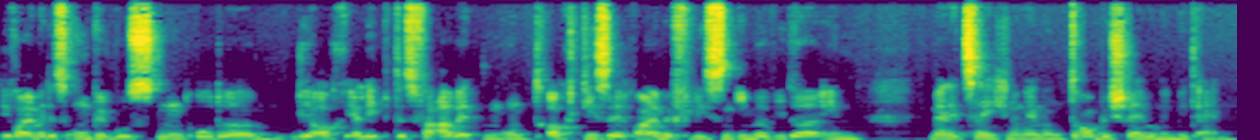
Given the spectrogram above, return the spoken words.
die Räume des Unbewussten oder wir auch Erlebtes verarbeiten. Und auch diese Räume fließen immer wieder in meine Zeichnungen und Traumbeschreibungen mit ein.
